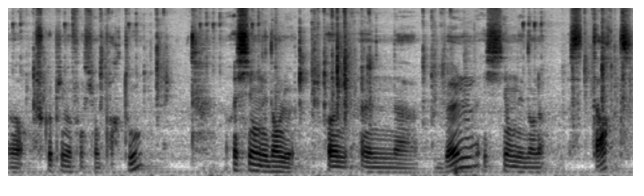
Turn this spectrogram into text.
Alors je copie ma fonction partout. ici on est dans le on enable, ici on est dans la start.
